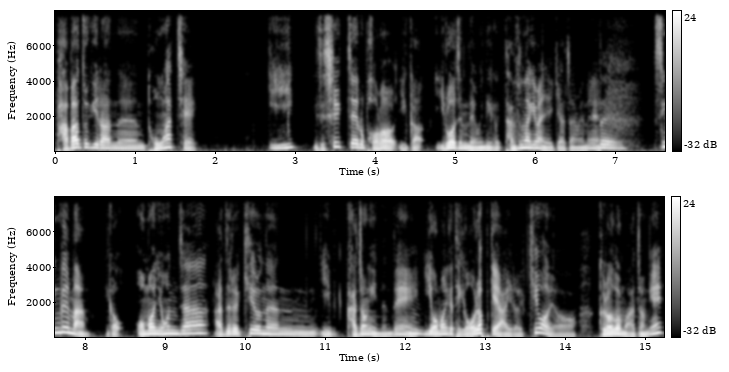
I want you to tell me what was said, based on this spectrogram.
바바둑이라는 동화책이 이제 실제로 벌어 그러니까 이루어지는 내용인데 단순하게만 얘기하자면은 네. 싱글맘 그러니까 어머니 혼자 아들을 키우는 이 가정이 있는데 음. 이 어머니가 되게 어렵게 아이를 키워요. 그러던 와중에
